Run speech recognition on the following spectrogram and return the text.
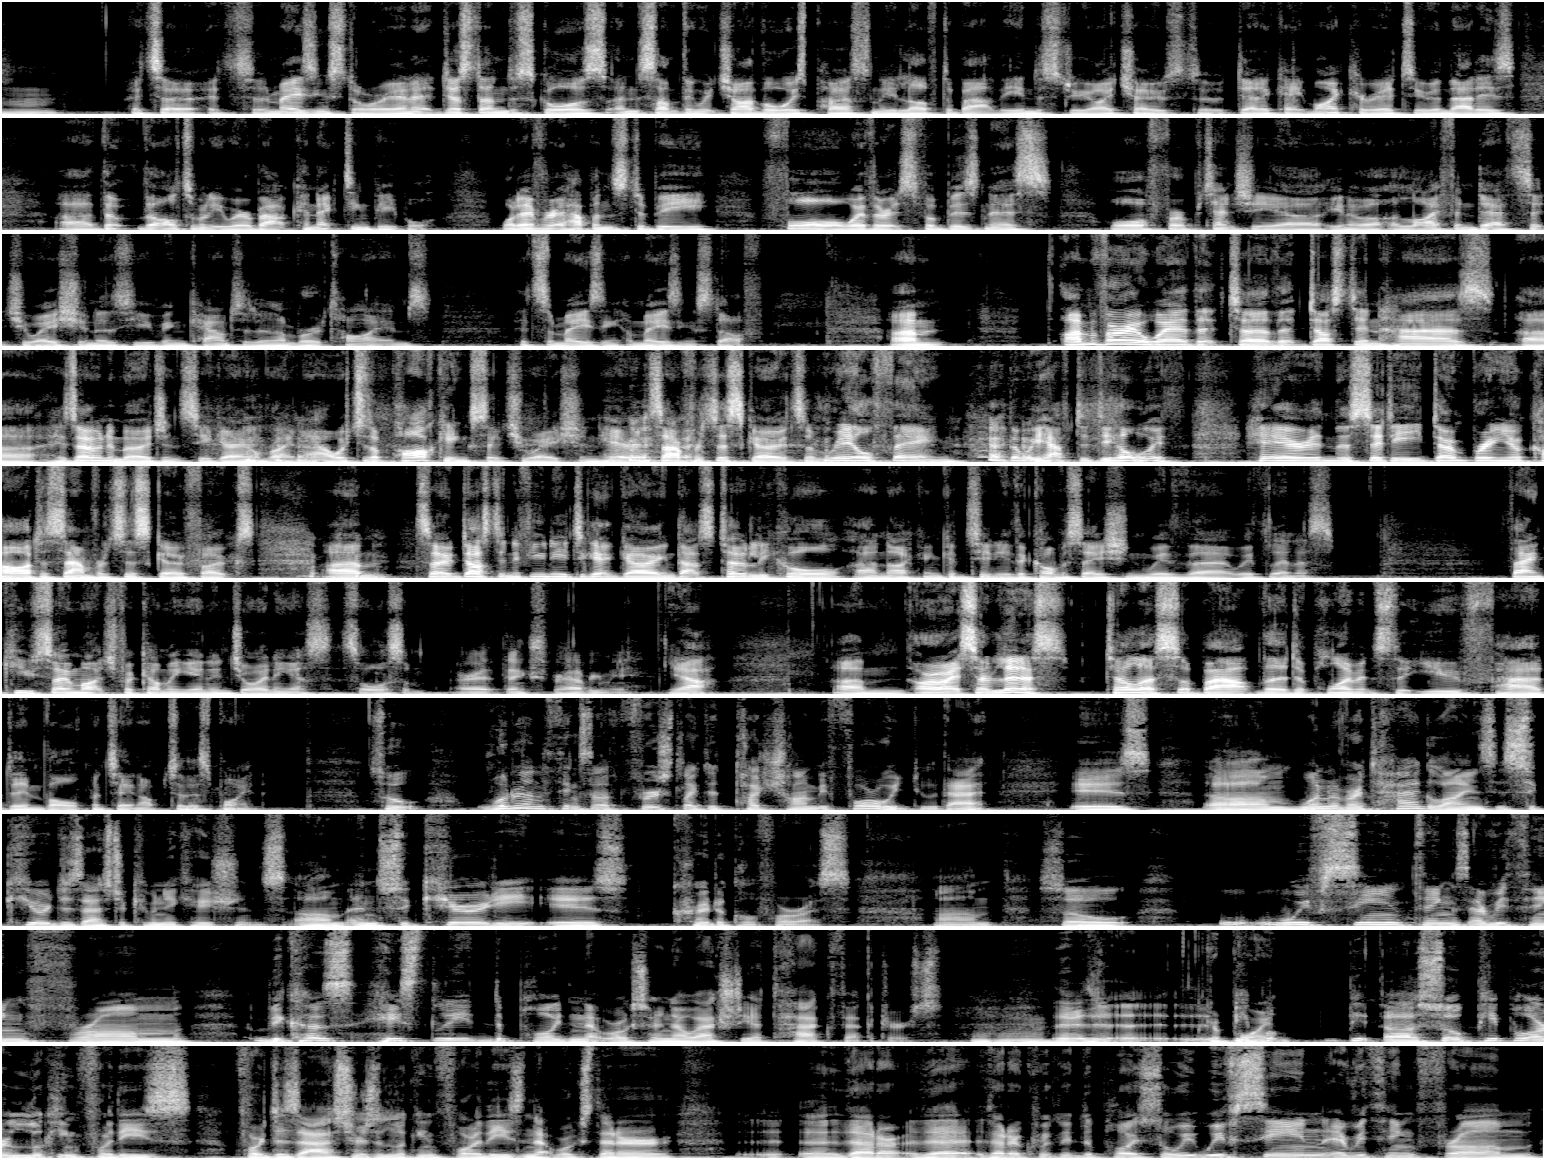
It's a it's an amazing story, and it just underscores and something which I've always personally loved about the industry I chose to dedicate my career to, and that is uh, that, that ultimately we're about connecting people, whatever it happens to be for, whether it's for business or for potentially a, you know a life and death situation, as you've encountered a number of times. It's amazing, amazing stuff. Um, I'm very aware that uh, that Dustin has uh, his own emergency going on right now, which is a parking situation here in San Francisco. It's a real thing that we have to deal with here in the city. Don't bring your car to San Francisco, folks. Um, so, Dustin, if you need to get going, that's totally cool, and I can continue the conversation with uh, with Linus. Thank you so much for coming in and joining us. It's awesome. All right, thanks for having me. Yeah. Um, all right, so Linus, tell us about the deployments that you've had involvement in up to this point. So one of the things I'd first like to touch on before we do that is um, one of our taglines is secure disaster communications, um, and security is critical for us. Um, so we've seen things everything from because hastily deployed networks are now actually attack vectors mm-hmm. uh, Good people, point. Uh, so people are looking for these for disasters and looking for these networks that are uh, that are that, that, are quickly deployed so we, we've seen everything from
